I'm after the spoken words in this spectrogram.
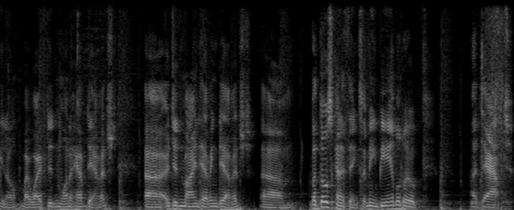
you know my wife didn't want to have damaged. Uh, I didn't mind having damaged. Um, but those kind of things. I mean, being able to adapt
